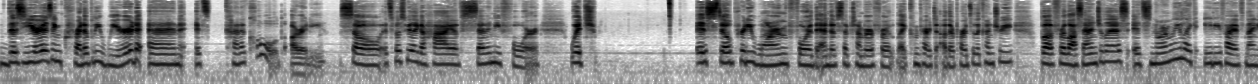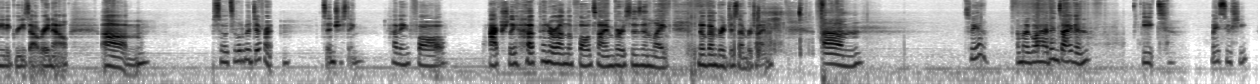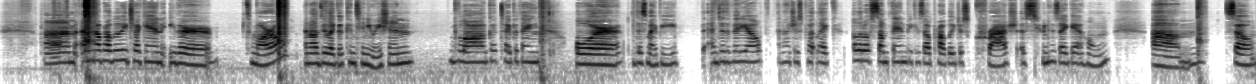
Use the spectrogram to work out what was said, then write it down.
this year is incredibly weird and it's kind of cold already. So it's supposed to be like a high of 74 which is still pretty warm for the end of September for like compared to other parts of the country. But for Los Angeles, it's normally like 85, 90 degrees out right now. Um, so it's a little bit different. It's interesting having fall actually happen around the fall time versus in like November, December time. Um, so yeah, I'm gonna go ahead and dive in, eat my sushi. Um, and then I'll probably check in either tomorrow and I'll do like a continuation vlog type of thing or this might be the end of the video and I'll just put like a little something because I'll probably just crash as soon as I get home. Um, so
